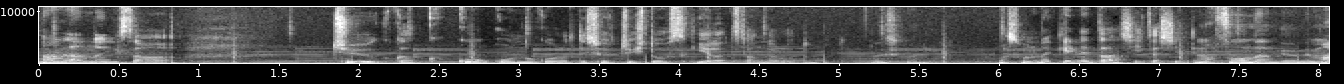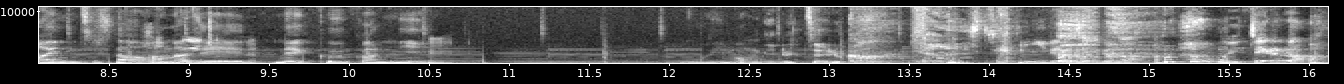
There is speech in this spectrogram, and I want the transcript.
なん。であんなにさ中学高校の頃ってしょっちゅう人を好きになってたんだろうと思って、確かに。まあ、そんだけね男子いたしね、まあそうなんだよね。毎日さ半同じね空間に、うんもう今もいるっちゃいるか確かにいる人いるなめっちゃいるな。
